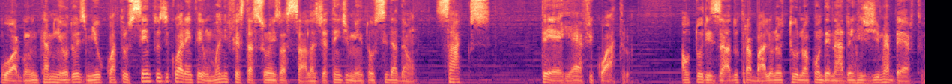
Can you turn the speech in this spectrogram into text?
o órgão encaminhou 2.441 manifestações às salas de atendimento ao cidadão, SACs. TRF4. Autorizado trabalho noturno a condenado em regime aberto.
